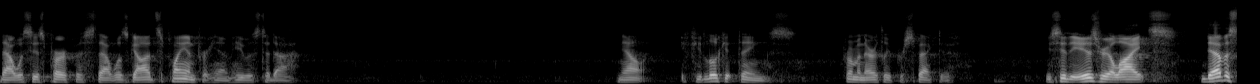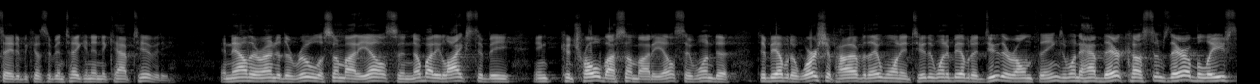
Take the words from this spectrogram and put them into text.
That was his purpose. That was God's plan for him. He was to die. Now, if you look at things from an earthly perspective, you see the Israelites devastated because they've been taken into captivity and now they're under the rule of somebody else, and nobody likes to be in control by somebody else. They wanted to, to be able to worship however they wanted to. They wanted to be able to do their own things. They wanted to have their customs, their beliefs,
